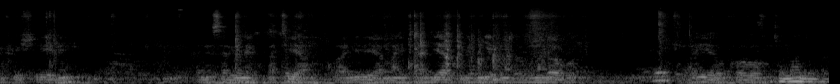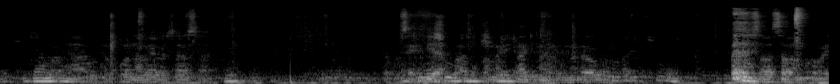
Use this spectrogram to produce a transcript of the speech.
elfu ishirini. Kanisa limetupatia kwa ajili ya mahitaji yako mengine madogo madogo, kwa hiyo uko Jamani, mbariki utakuwa na wewe sasa, utakusaidia kwa kwa mahitaji madogo madogo. Sawa sawa, mkoi.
